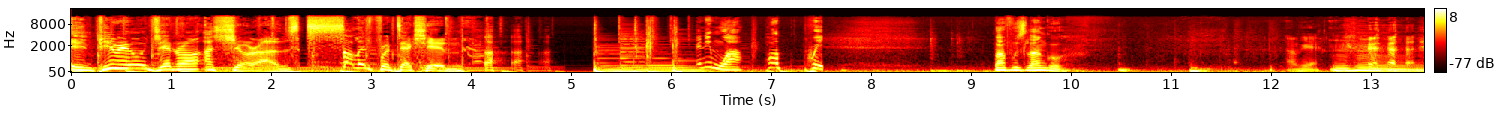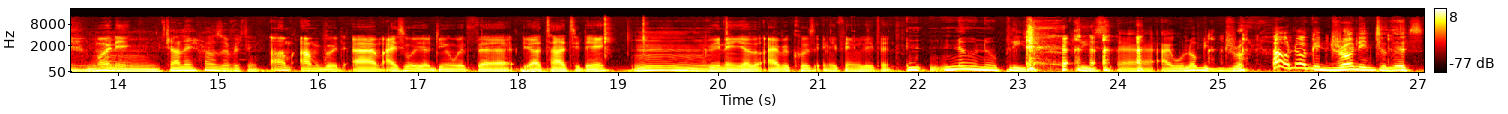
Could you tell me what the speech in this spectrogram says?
Imperial General Assurance. Solid protection. Anymore, pop quick. Bafus Lango. I'm here. Mhm. Morning. Mm, Charlie, how's everything? Um, I'm good. Um, I see what you're doing with uh, your attire today. Mm. Green and yellow Ivory Coast. Anything related? N- no, no, please, please. Uh, I will not be drawn. I will not be drawn into this.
